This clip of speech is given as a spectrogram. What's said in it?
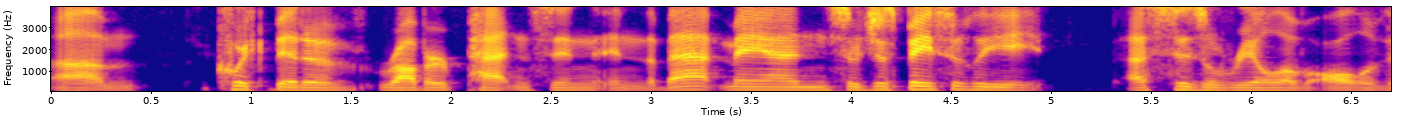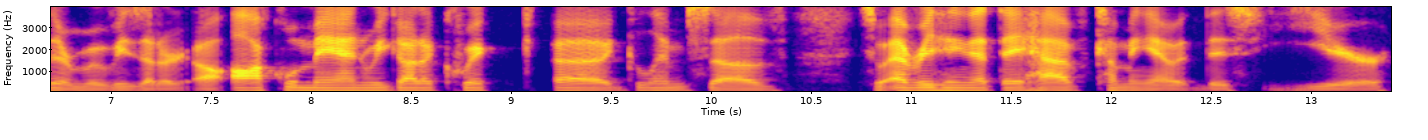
um quick bit of robert pattinson in the batman. So just basically a sizzle reel of all of their movies that are uh, aquaman we got a quick uh glimpse of so everything that they have coming out this year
